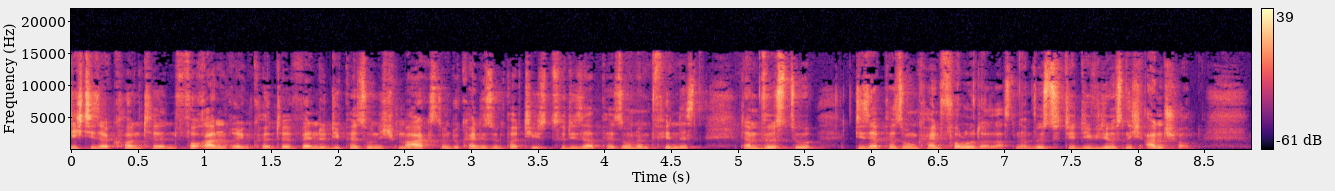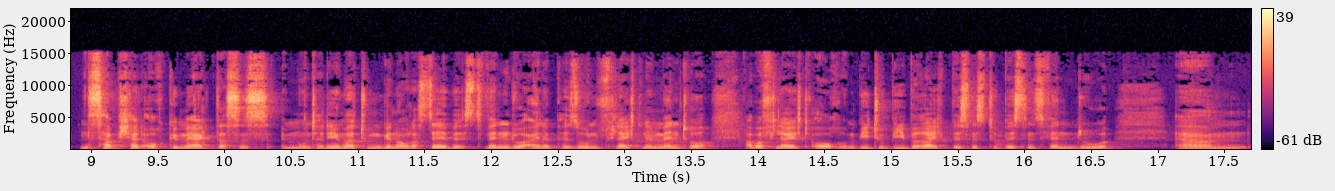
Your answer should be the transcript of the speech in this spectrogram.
dich dieser Content voranbringen könnte, wenn du die Person nicht magst und du keine Sympathie zu dieser Person empfindest, dann wirst du dieser Person kein Follow da lassen, dann wirst du dir die Videos nicht anschauen. Und das habe ich halt auch gemerkt, dass es im Unternehmertum genau dasselbe ist. Wenn du eine Person, vielleicht einen Mentor, aber vielleicht auch im B2B-Bereich, Business to Business, wenn du ähm,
